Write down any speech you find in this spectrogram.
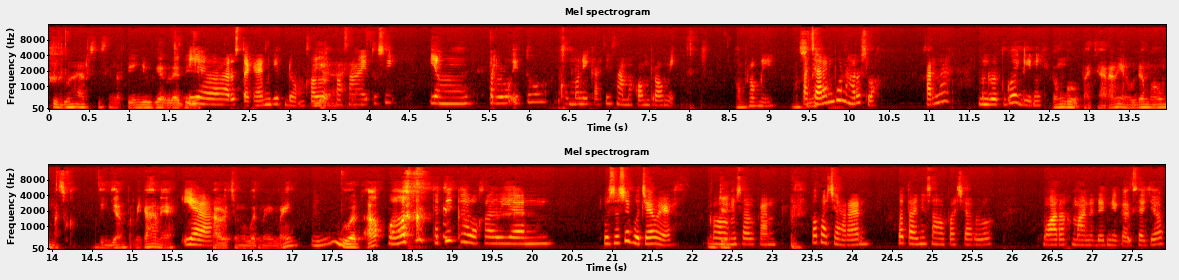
gitu gue harus bisa ngertiin juga berarti. ya? Iya harus take and give dong. Kalau Iya. pasangan itu sih yang perlu itu komunikasi sama kompromi. Kompromi. Maksudnya Pacaran pun harus loh. Karena menurut gue gini, tunggu pacaran yang udah mau masuk jenjang pernikahan ya. iya. Kalau cuma buat main-main, hmm, buat apa? Tapi kalau kalian khususnya buat cewek ya, kalau Oke. misalkan lo pacaran, lo tanya sama pacar lo mau arah ke mana dan dia nggak bisa jawab,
